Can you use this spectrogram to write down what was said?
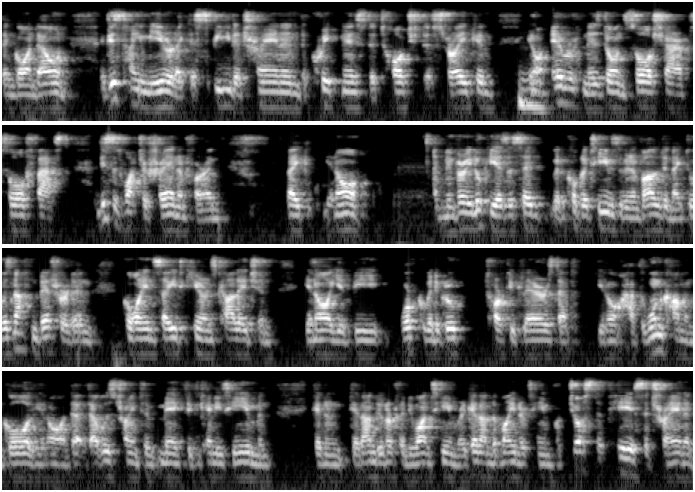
than going down. At this time of year, like the speed of training, the quickness, the touch, the striking, mm-hmm. you know, everything is done so sharp, so fast. This is what you're training for, and like you know, I've been very lucky, as I said, with a couple of teams have been involved in. Like there was nothing better than going inside Kieran's College, and you know, you'd be working with a group, thirty players that you know, have the one common goal, you know, that, that was trying to make the Kenny team and get in, get on the under 21 team or get on the minor team, but just the pace of training.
